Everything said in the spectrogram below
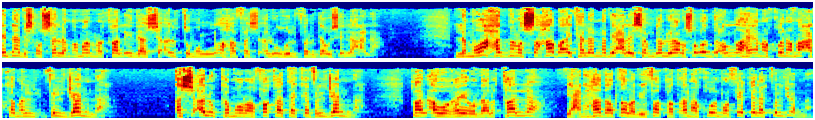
النبي صلى الله عليه وسلم أمرنا قال إذا سألتم الله فاسألوه الفردوس الأعلى. لما واحد من الصحابة أتى للنبي عليه السلام قال له يا رسول ادعو الله أن أكون معك في الجنة. أسألك مرافقتك في الجنة. قال أو غير ذلك؟ قال لا. يعني هذا طلبي فقط أنا أكون رفيقي لك في الجنة.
